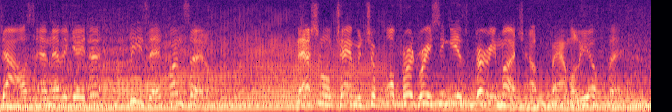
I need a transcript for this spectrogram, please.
Dowse and navigator Van Zyl. National Championship off-road racing is very much a family affair.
